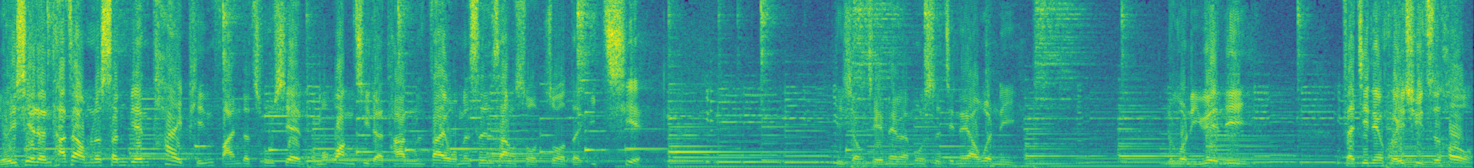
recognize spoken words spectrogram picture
有一些人，他在我们的身边太频繁的出现，我们忘记了他们在我们身上所做的一切。兄姐妹们，牧师今天要问你：如果你愿意，在今天回去之后，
